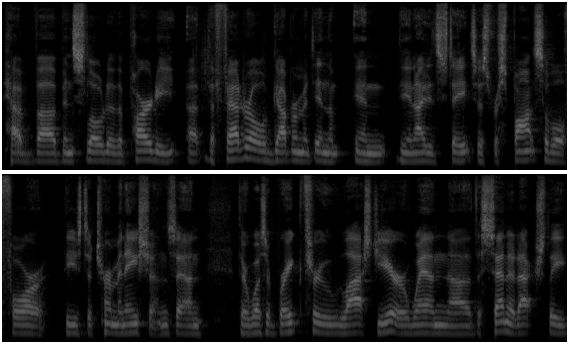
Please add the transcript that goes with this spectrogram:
have uh, been slow to the party. Uh, the federal government in the in the United States is responsible for these determinations, and there was a breakthrough last year when the Senate actually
